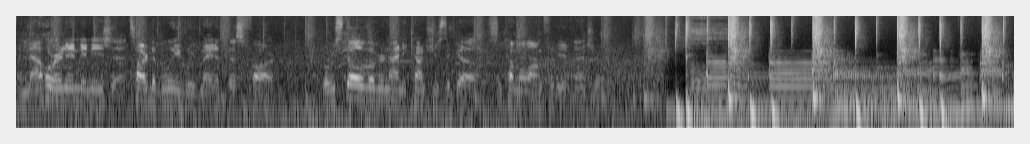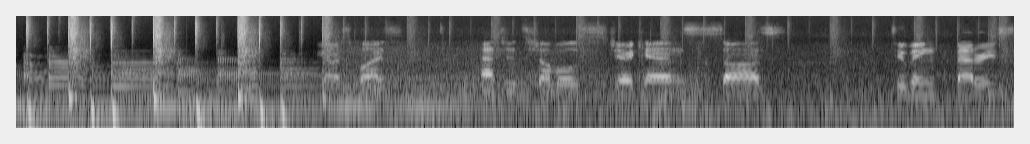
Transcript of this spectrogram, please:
And now we're in Indonesia. It's hard to believe we've made it this far. But we still have over 90 countries to go, so come along for the adventure. We got our supplies hatchets, shovels, jerry cans, saws, tubing, batteries,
